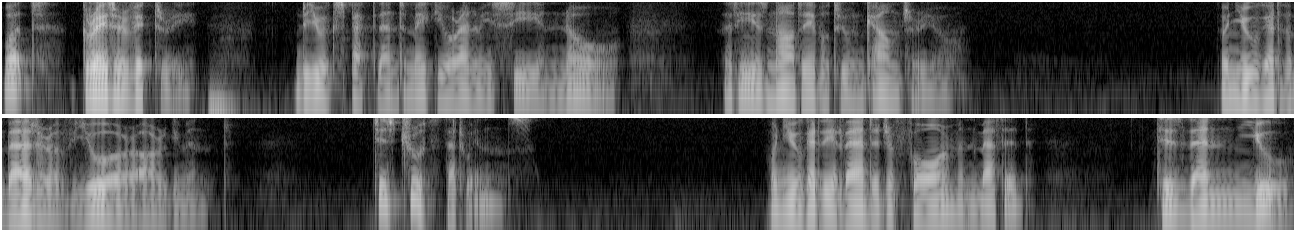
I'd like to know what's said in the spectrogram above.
What greater victory do you expect then to make your enemy see and know that he is not able to encounter you? When you get the better of your argument, 'tis truth that wins when you get the advantage of form and method, 'tis then you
